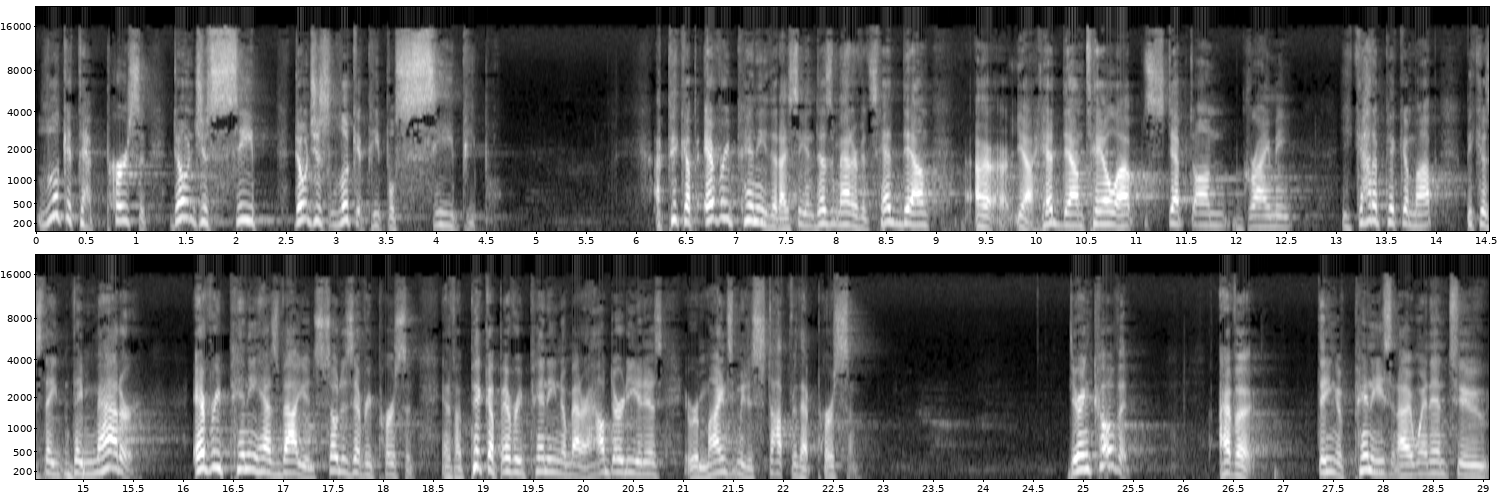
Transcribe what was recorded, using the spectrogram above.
Look at that person. Don't just see, don't just look at people, see people. I pick up every penny that I see, and it doesn't matter if it's head down, uh, yeah, head down, tail up, stepped on, grimy. You got to pick them up because they, they matter. Every penny has value, and so does every person. And if I pick up every penny, no matter how dirty it is, it reminds me to stop for that person. During COVID, I have a thing of pennies, and I went into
